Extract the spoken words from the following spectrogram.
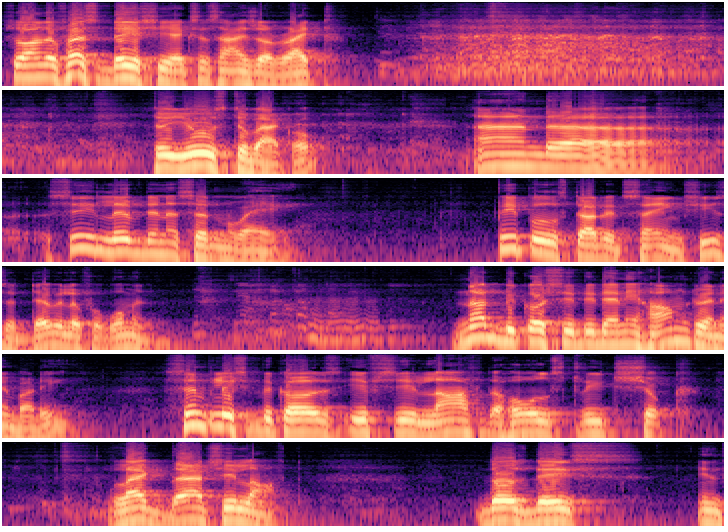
So on the first day, she exercised her right to use tobacco and uh, she lived in a certain way. People started saying, she's a devil of a woman. Not because she did any harm to anybody, simply because if she laughed, the whole street shook. Like that she laughed. Those days, in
